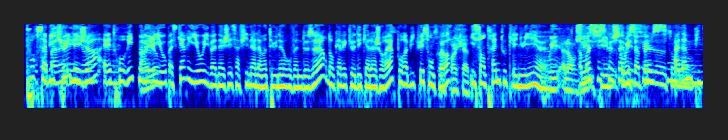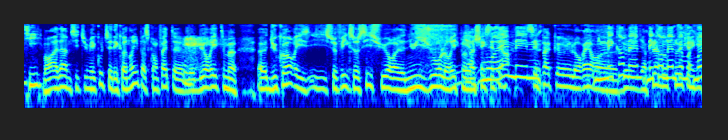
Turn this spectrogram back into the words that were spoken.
pour s'habituer déjà à être au rythme À de Rio. Rio parce qu'à Rio il va nager sa finale à 21h ou 22h donc avec le décalage horaire pour habituer son Ça, corps 3-4. il s'entraîne toutes les nuits euh, Oui, alors Ah, moi, c'est si- ce que comment j'avais il s'appelle ton- Adam Peaty Bon Adam, si tu m'écoutes, c'est des conneries parce qu'en fait euh, le biorhythme euh, du corps, il, il se fixe aussi sur euh, nuit, jour, le rythme, machin, etc. Ouais, mais- c'est pas que l'horaire. euh, mais quand même, mais quand même, hein, moi,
